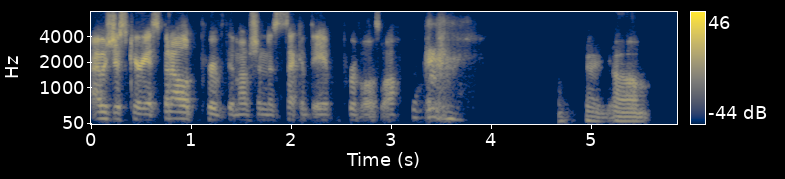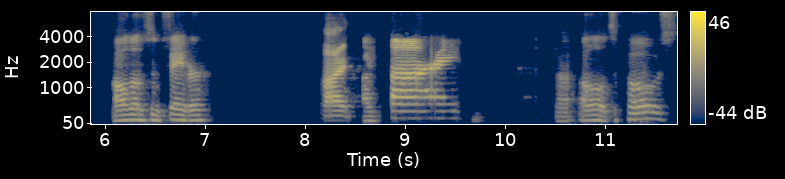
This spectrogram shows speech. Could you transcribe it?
I was just curious, but I'll approve the motion as second day approval as well. Okay, um, all those in favor? Aye, Aye. Uh, all those opposed?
